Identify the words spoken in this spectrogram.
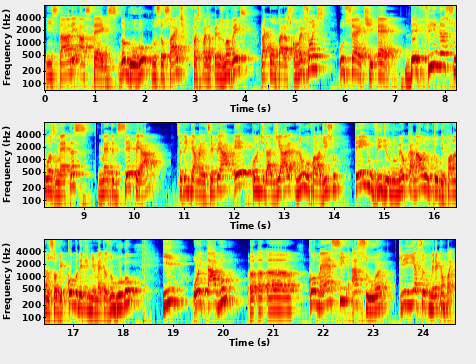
instale as tags do Google no seu site. Você faz apenas uma vez para contar as conversões. O 7 é defina suas metas, meta de CPA. Você tem que ter a meta de CPA e quantidade diária. Não vou falar disso. Tem um vídeo no meu canal no YouTube falando sobre como definir metas no Google. E oitavo, uh, uh, uh, comece a sua, crie a sua primeira campanha.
